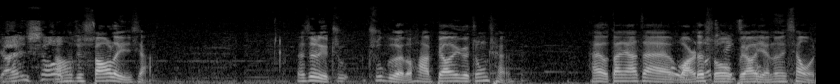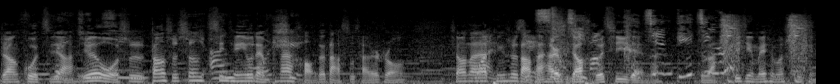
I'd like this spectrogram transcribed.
燃烧，然后就烧了一下。那这里诸诸葛的话标一个忠臣，还有大家在玩的时候不要言论像我这样过激啊，因为我是当时心心情有点不太好，在打素材的时候，希望大家平时打牌还是比较和气一点的，对吧？毕竟没什么事情。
